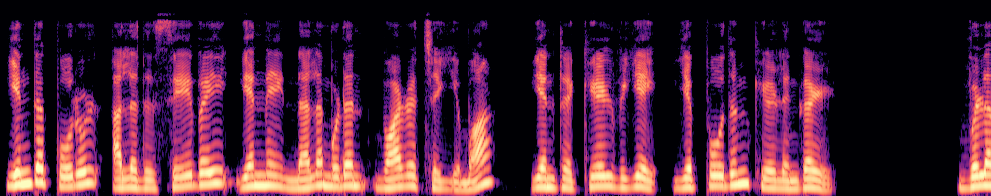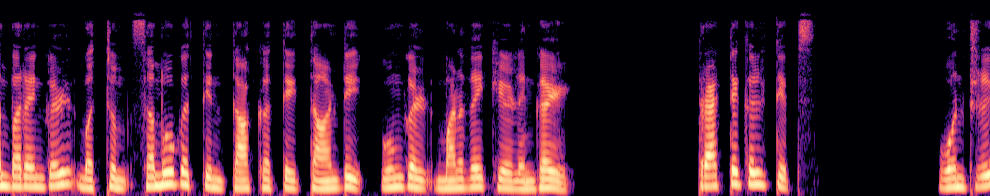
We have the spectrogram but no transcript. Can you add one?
இந்த பொருள் அல்லது சேவை என்னை நலமுடன் வாழச் செய்யுமா? என்ற கேள்வியை எப்போதும் கேளுங்கள். விளம்பரங்கள் மற்றும் சமூகத்தின் தாக்கத்தை தாண்டி உங்கள் மனதை கேளுங்கள். பிராக்டிக்கல் டிப்ஸ் ஒன்று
